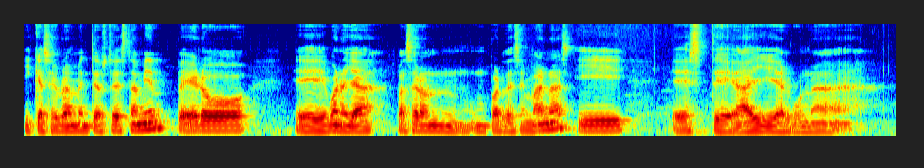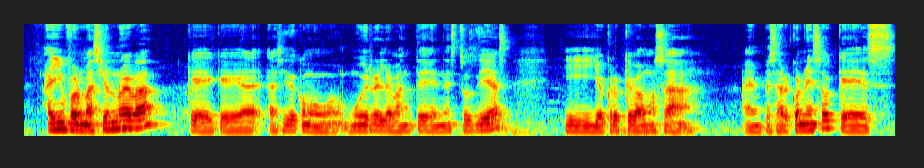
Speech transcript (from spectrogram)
y que seguramente a ustedes también, pero eh, bueno, ya pasaron un par de semanas y este, hay alguna hay información nueva que, que ha, ha sido como muy relevante en estos días y yo creo que vamos a, a empezar con eso que es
